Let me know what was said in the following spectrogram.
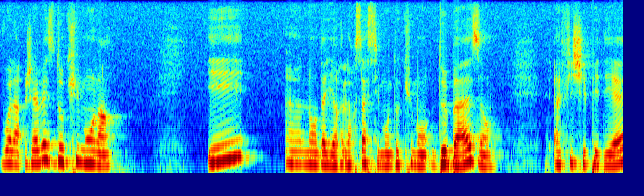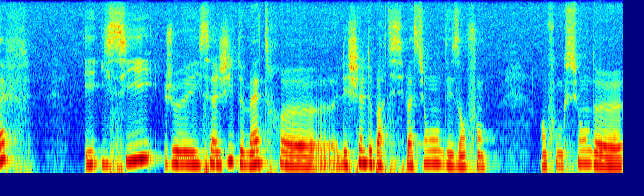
Voilà, j'avais ce document-là. Et, euh, non d'ailleurs, alors ça c'est mon document de base, un fichier PDF. Et ici, il s'agit de mettre euh, l'échelle de participation des enfants en fonction de,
